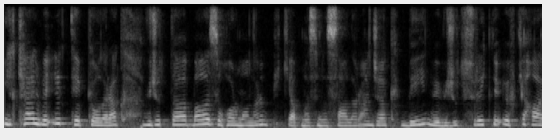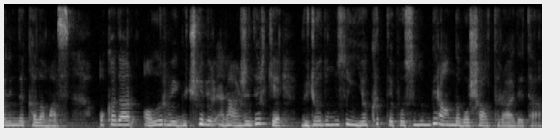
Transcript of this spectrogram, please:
İlkel ve ilk tepki olarak vücutta bazı hormonların pik yapmasını sağlar ancak beyin ve vücut sürekli öfke halinde kalamaz. O kadar ağır ve güçlü bir enerjidir ki vücudumuzun yakıt deposunu bir anda boşaltır adeta.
